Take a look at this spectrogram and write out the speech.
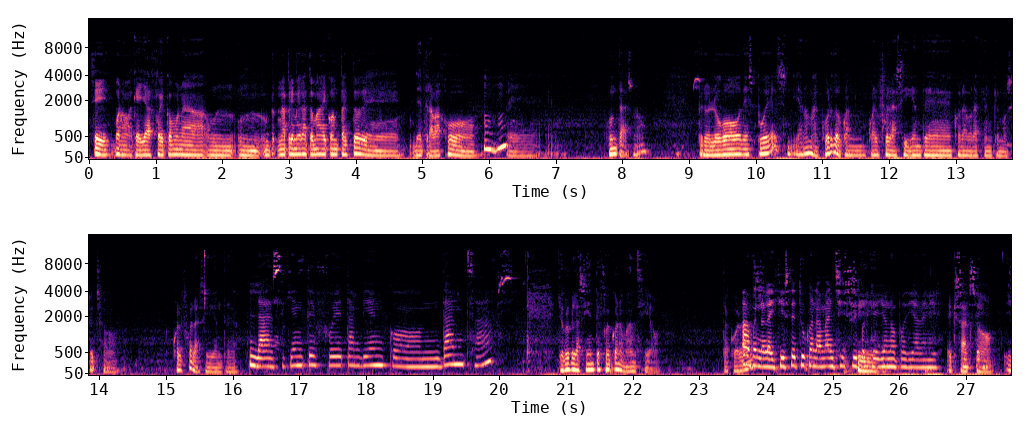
Sí, bueno, aquella fue como una, un- un- una primera toma de contacto de, de trabajo eh, juntas, ¿no? Pero luego después, ya no me acuerdo cuán- cuál fue la siguiente colaboración que hemos hecho. ¿Cuál fue la siguiente? La siguiente fue también con danzas. Yo creo que la siguiente fue con Amancio. ¿Te acuerdas? Ah, bueno, la hiciste tú con Amanchi, sí, Sí. porque yo no podía venir. Exacto. Sí,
